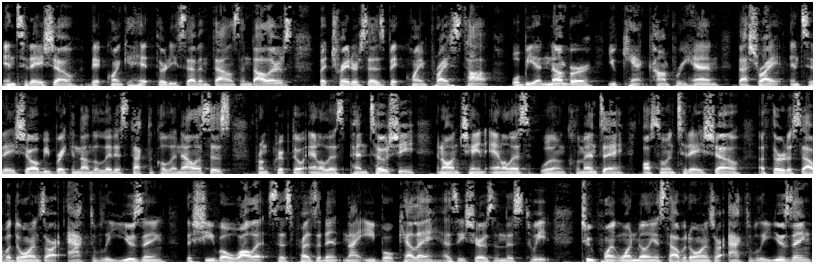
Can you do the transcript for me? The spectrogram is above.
In today's show, Bitcoin can hit $37,000, but trader says Bitcoin price top will be a number you can't comprehend. That's right. In today's show, I'll be breaking down the latest technical analysis from crypto analyst Pentoshi and on-chain analyst William Clemente. Also in today's show, a third of Salvadorans are actively using the Chivo wallet, says President Nayib Bukele, as he shares in this tweet. 2.1 million Salvadorans are actively using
